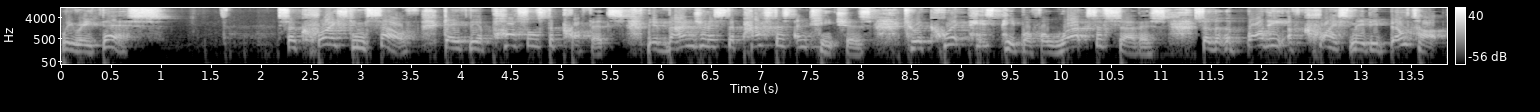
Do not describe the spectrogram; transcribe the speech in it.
we read this. So Christ himself gave the apostles, the prophets, the evangelists, the pastors, and teachers to equip his people for works of service so that the body of Christ may be built up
